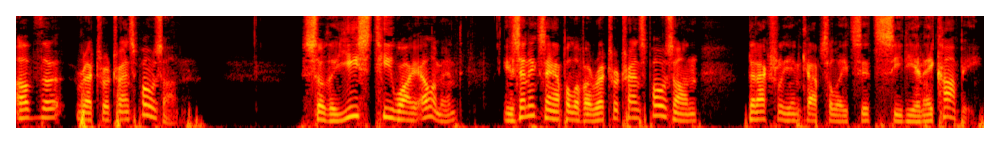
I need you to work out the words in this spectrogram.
of the retrotransposon. So the yeast TY element is an example of a retrotransposon that actually encapsulates its cDNA copy.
